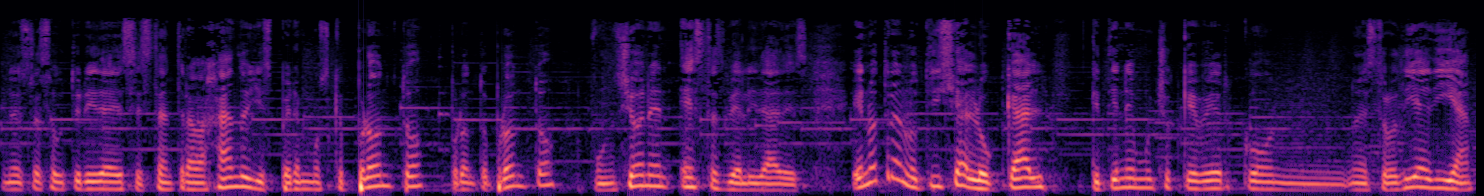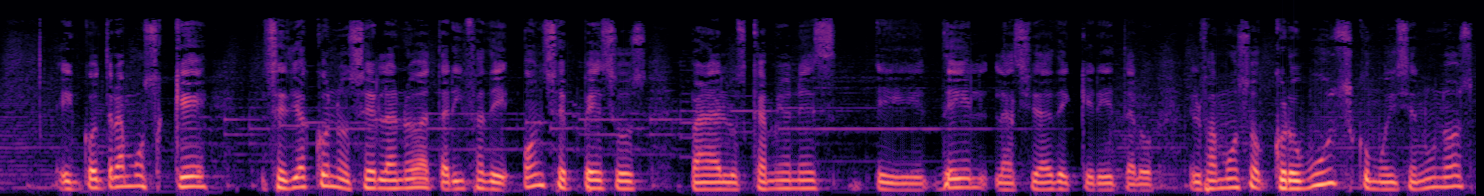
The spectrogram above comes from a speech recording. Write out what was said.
nuestras autoridades están trabajando y esperemos que pronto, pronto, pronto funcionen estas vialidades. En otra noticia local que tiene mucho que ver con nuestro día a día, encontramos que se dio a conocer la nueva tarifa de 11 pesos para los camiones eh, de la ciudad de Querétaro. El famoso Crobús, como dicen unos,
